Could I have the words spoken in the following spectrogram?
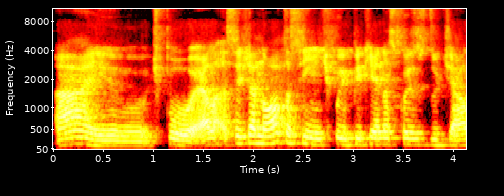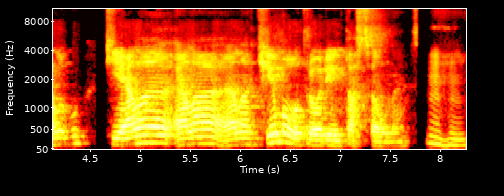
Ah, eu, tipo, ela, você já nota, assim, tipo, em pequenas coisas do diálogo, que ela, ela, ela tinha uma outra orientação, né? Uhum.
